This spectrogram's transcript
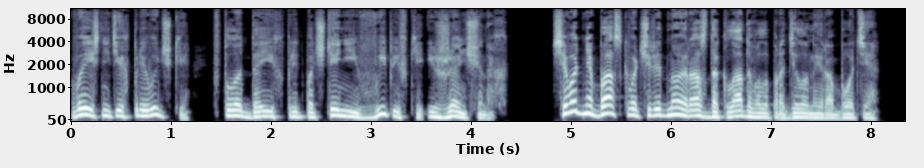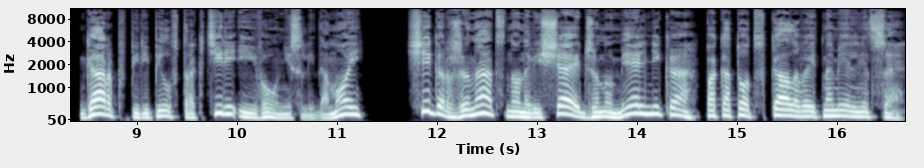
выяснить их привычки, вплоть до их предпочтений в выпивке и женщинах. Сегодня Баск в очередной раз докладывал о проделанной работе. Гарб перепил в трактире, и его унесли домой. Щигар женат, но навещает жену мельника, пока тот вкалывает на мельнице.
